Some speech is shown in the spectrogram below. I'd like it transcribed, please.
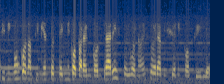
sin ningún conocimiento técnico para encontrar esto? Y bueno, eso era misión imposible.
